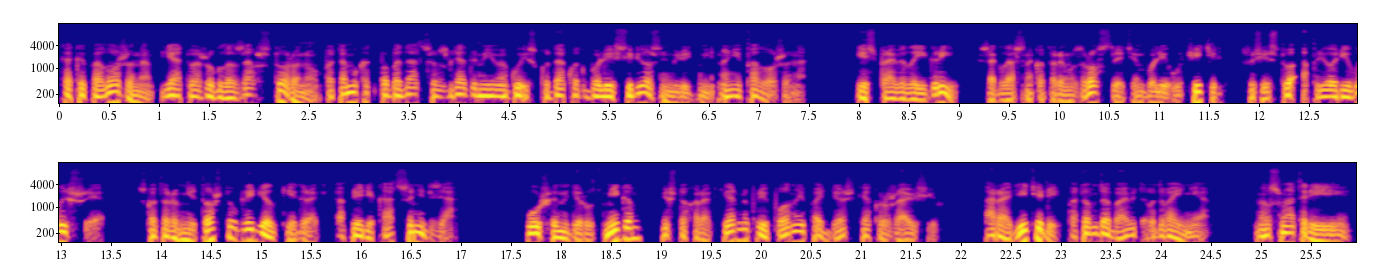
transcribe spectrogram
Как и положено, я отвожу глаза в сторону, потому как пободаться взглядами я могу и с куда как более серьезными людьми, но не положено. Есть правила игры, согласно которым взрослый, тем более учитель, существо априори высшее, с которым не то что в гляделки играть, а пререкаться нельзя. Уши надерут мигом, и, что характерно, при полной поддержке окружающих. А родителей потом добавят вдвойне. «Ну смотри», —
